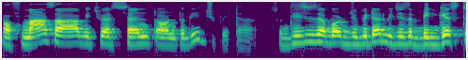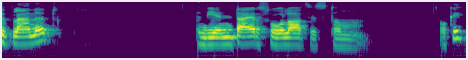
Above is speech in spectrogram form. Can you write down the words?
of NASA which were sent on to the Jupiter. So this is about Jupiter which is the biggest planet in the entire solar system. Okay,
